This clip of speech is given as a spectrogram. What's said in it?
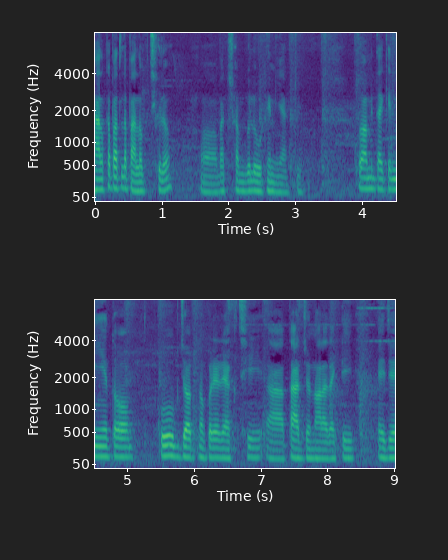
হালকা পাতলা পালক ছিল। বাট সবগুলো ওঠেনি আর কি। তো আমি তাকে নিয়ে তো খুব যত্ন করে রাখছি তার জন্য আলাদা একটি এই যে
